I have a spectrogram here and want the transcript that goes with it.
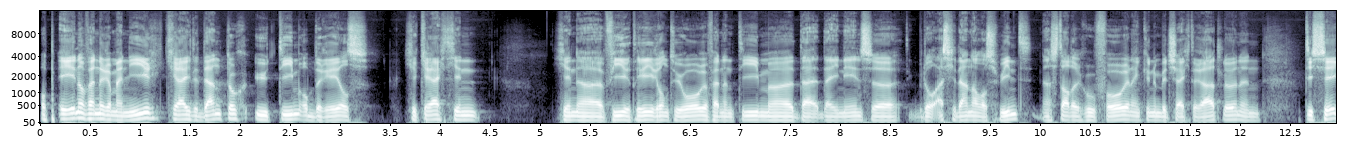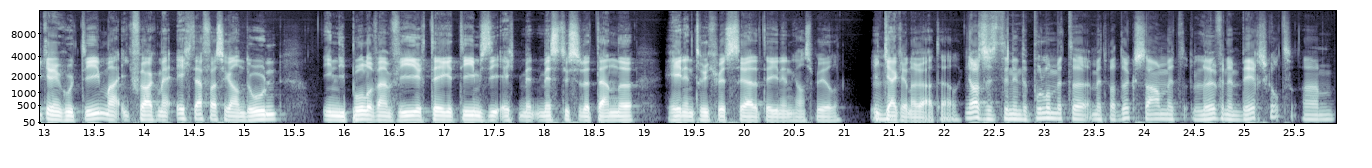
op een of andere manier krijg je dan toch je team op de rails. Je krijgt geen, geen uh, 4-3 rond je oren van een team uh, dat, dat ineens... Uh, ik bedoel, als je dan alles wint, dan staat er goed voor en dan kun je een beetje achteruit leunen. En het is zeker een goed team, maar ik vraag me echt af wat ze gaan doen in die poelen van vier tegen teams die echt met mes tussen de tanden heen en terug wedstrijden tegenin gaan spelen. Ik mhm. kijk er naar uit eigenlijk. Ja, ze zitten in de poelen met, uh, met Waduk samen met Leuven en Beerschot. Um,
